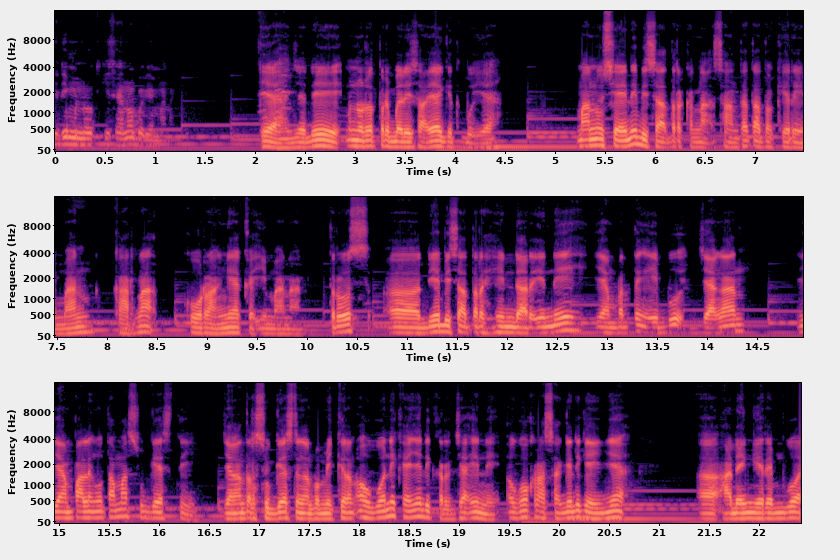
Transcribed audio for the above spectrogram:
Jadi menurut Kiseno bagaimana? Ya, jadi menurut pribadi saya gitu Bu ya. Manusia ini bisa terkena santet atau kiriman karena kurangnya keimanan. Terus eh, dia bisa terhindar ini yang penting Ibu jangan yang paling utama sugesti. Jangan tersuges dengan pemikiran oh gue nih kayaknya dikerjain nih. Oh gue kerasa gini kayaknya eh, ada yang ngirim gue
